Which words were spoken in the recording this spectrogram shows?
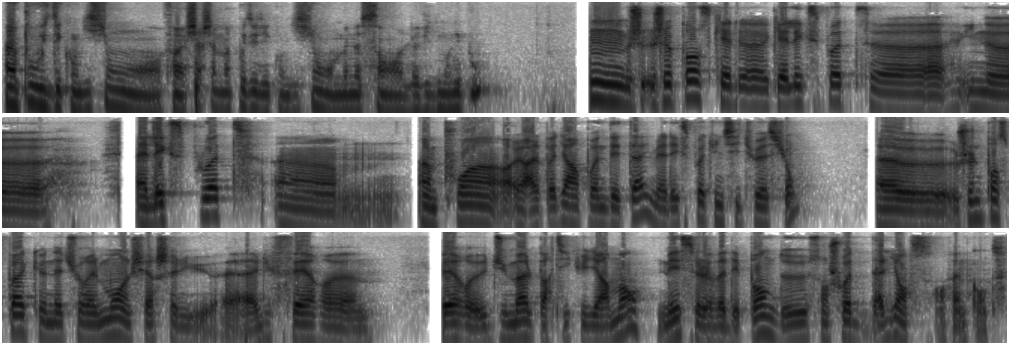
impose des conditions, enfin cherche à m'imposer des conditions en menaçant la vie de mon époux. Hmm, je, pense qu'elle exploite une. elle exploite un, point. Alors, elle va pas dire un point de détail, mais elle exploite une situation. Je ne pense pas que naturellement elle cherche à lui faire, faire euh, du mal particulièrement, mais cela va dépendre de son choix d'alliance en fin de compte.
